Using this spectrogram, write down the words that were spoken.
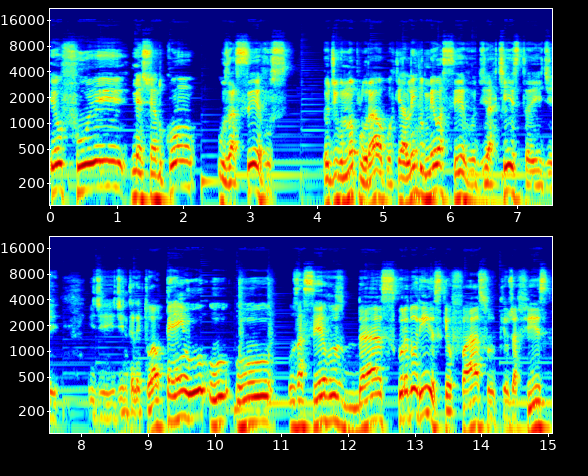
eu fui mexendo com os acervos, eu digo no plural, porque além do meu acervo de artista e de e de, de intelectual, tem o, o, o, os acervos das curadorias que eu faço, que eu já fiz.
